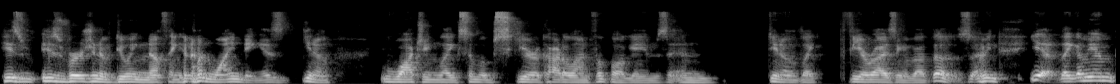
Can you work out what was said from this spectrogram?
his his version of doing nothing and unwinding is, you know, watching like some obscure Catalan football games and you know, like theorizing about those. I mean, yeah, like I mean, I'm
